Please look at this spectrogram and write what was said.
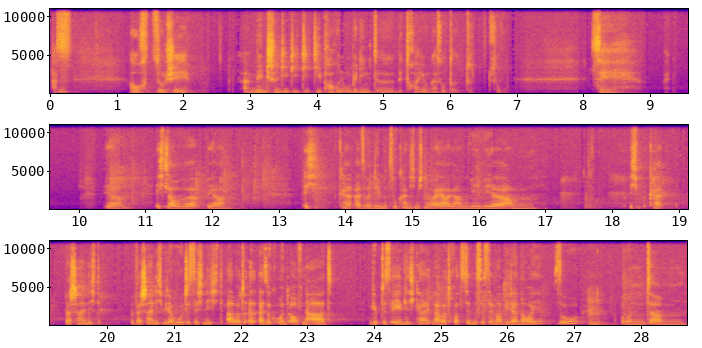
als, auch solche äh, Menschen, die, die, die, brauchen unbedingt äh, Betreuung. Also so. Sehr, ja, ich glaube, ja, ich kann, also in dem Bezug kann ich mich nur ärgern, wie wir, ähm, ich kann, wahrscheinlich, wahrscheinlich wiederholt es sich nicht, aber also und auf eine Art gibt es Ähnlichkeiten, aber trotzdem ist es immer wieder neu so. Mhm. Und ähm,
